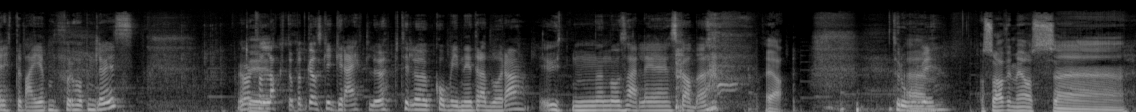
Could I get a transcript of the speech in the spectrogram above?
rette veien, forhåpentligvis. Vi har i hvert fall lagt opp et ganske greit løp til å komme inn i 30-åra uten noe særlig skade, Ja. tror vi. Um, Og så har vi med oss eh,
